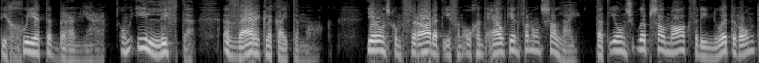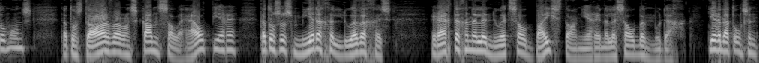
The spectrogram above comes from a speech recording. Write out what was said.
die goeie te bring, Here, om U liefde 'n werklikheid te maak. Here, ons kom vra dat U vanoggend elkeen van ons sal lei dat U ons oop sal maak vir die nood rondom ons, dat ons daar waar ons kan sal help, Here, dat ons ons medegelowiges regtig in hulle nood sal bystaan, Here, en hulle sal bemoedig. Here, dat ons in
